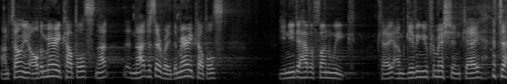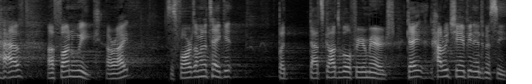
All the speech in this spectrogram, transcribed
I'm telling you, all the married couples, not, not just everybody, the married couples, you need to have a fun week, okay? I'm giving you permission, okay, to have a fun week, all right? It's as far as I'm going to take it but That's God's will for your marriage. Okay? How do we champion intimacy?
